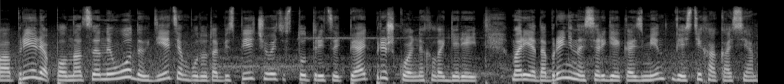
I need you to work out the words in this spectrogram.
апреля полноценный отдых детям будут обеспечивать 135 пришкольных лагерей. Мария Добрынина, Сергей Казьмин, Вести Хакасия.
